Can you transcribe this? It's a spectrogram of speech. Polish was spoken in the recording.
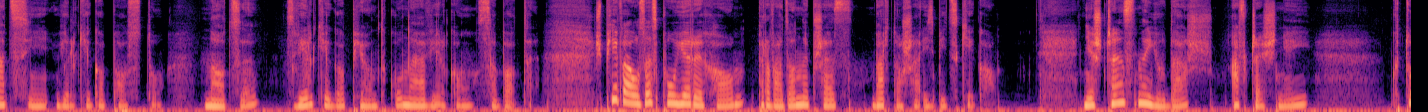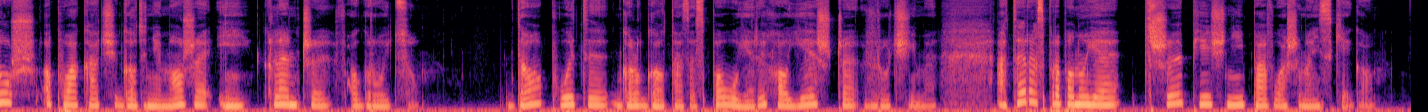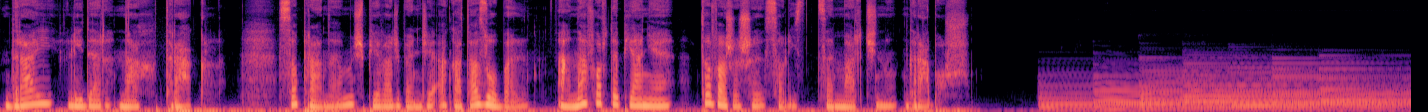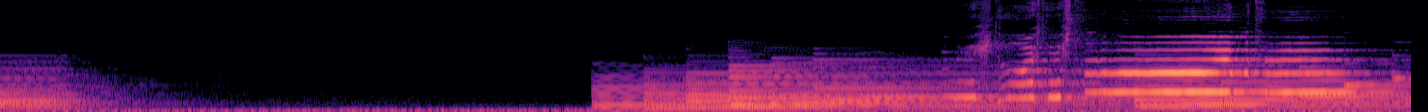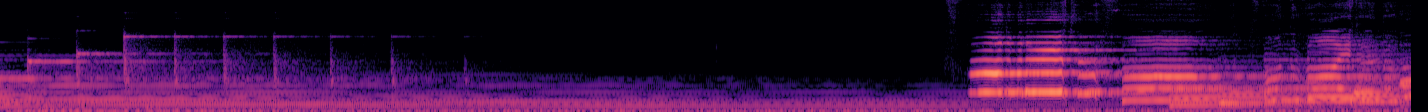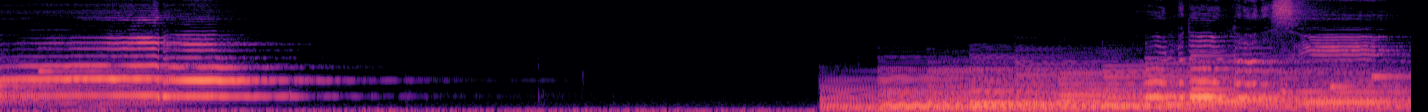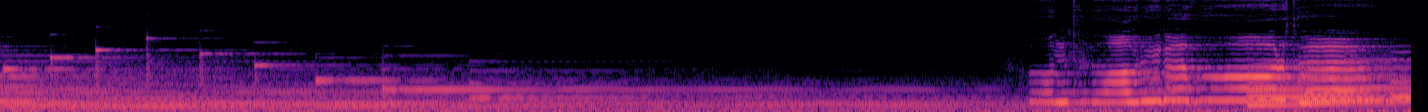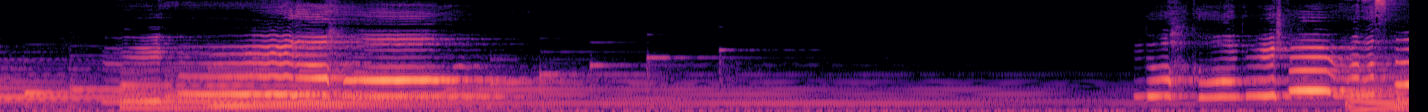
kulminacji Wielkiego Postu, nocy z Wielkiego Piątku na Wielką Sobotę. Śpiewał zespół Jericho prowadzony przez Bartosza Izbickiego. Nieszczęsny Judasz, a wcześniej Któż opłakać godnie może i klęczy w ogrójcu. Do płyty Golgota zespołu Jericho jeszcze wrócimy. A teraz proponuję trzy pieśni Pawła Szymańskiego. Drei Lieder nach Trakl. Sopranem śpiewać będzie Agata Zubel, a na fortepianie towarzyszy solistce Marcin Grabosz. us.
